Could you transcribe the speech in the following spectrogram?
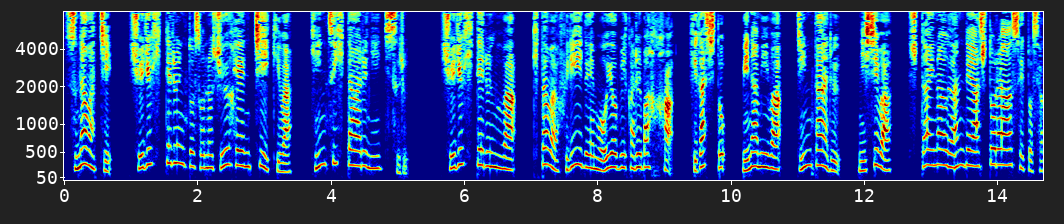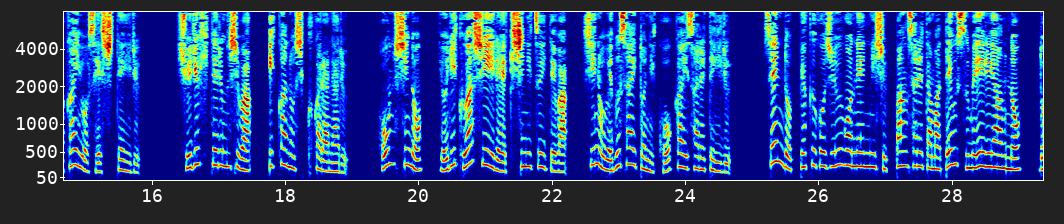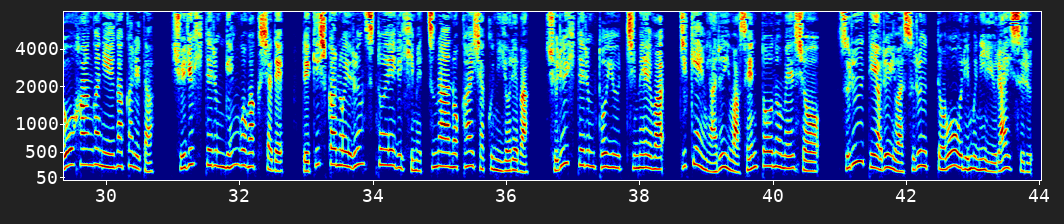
すなわち、シュリュヒテルンとその周辺地域は、キンツヒタールに位置する。シュリュヒテルンは、北はフリーデン及びカルバッハ、東と南はジンタール、西はシュタイナウアンデアシュトラーセと境を接している。シュリュヒテルン市は以下の市区からなる。本市のより詳しい歴史については市のウェブサイトに公開されている。1655年に出版されたマテウス・メイリアンの銅版画に描かれたシュリュヒテルン言語学者で歴史家のエルンスト・エーリヒ・メッツナーの解釈によれば、シュリュヒテルンという地名は事件あるいは戦闘の名称、スルーティあるいはスルーット・オーリムに由来する。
